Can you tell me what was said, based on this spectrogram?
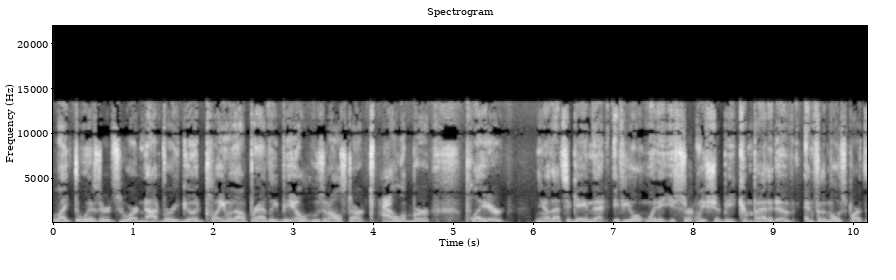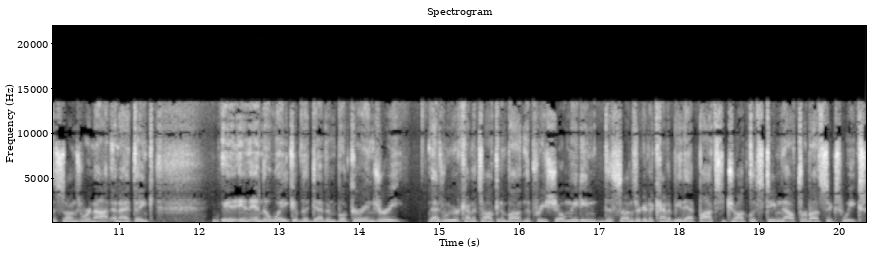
like the Wizards who are not very good playing without Bradley Beal, who's an all-star caliber player. You know, that's a game that if you don't win it, you certainly should be competitive. And for the most part, the Suns were not. And I think in, in the wake of the Devin Booker injury, as we were kind of talking about in the pre-show meeting, the Suns are going to kind of be that box of chocolates team now for about six weeks.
